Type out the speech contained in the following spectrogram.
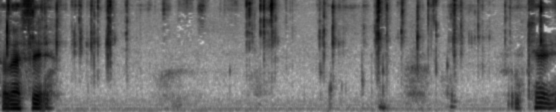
So that's it. Okay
